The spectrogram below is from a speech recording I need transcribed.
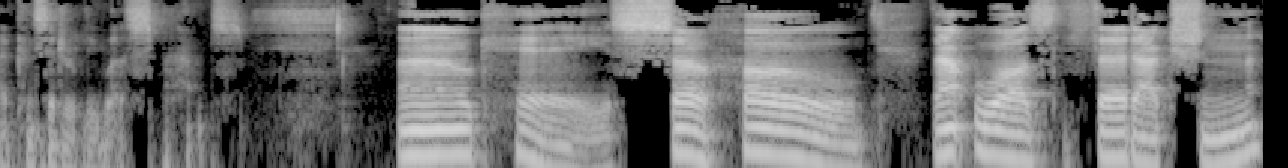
uh, considerably worse, perhaps. Okay, so that was the third action.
